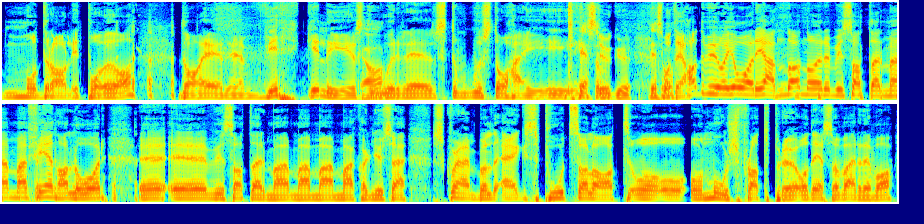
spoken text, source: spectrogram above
må dra litt på det da? Da er det virkelig stor, ja. stor ståhei i, i stugu. Og det hadde vi jo i år igjen, da, når vi satt der med, med fena lår. Eh, eh, vi satt der med, med, med, med, kan du si, scrambled eggs, potsalat og, og, og mors flatbrød og det som verre var.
